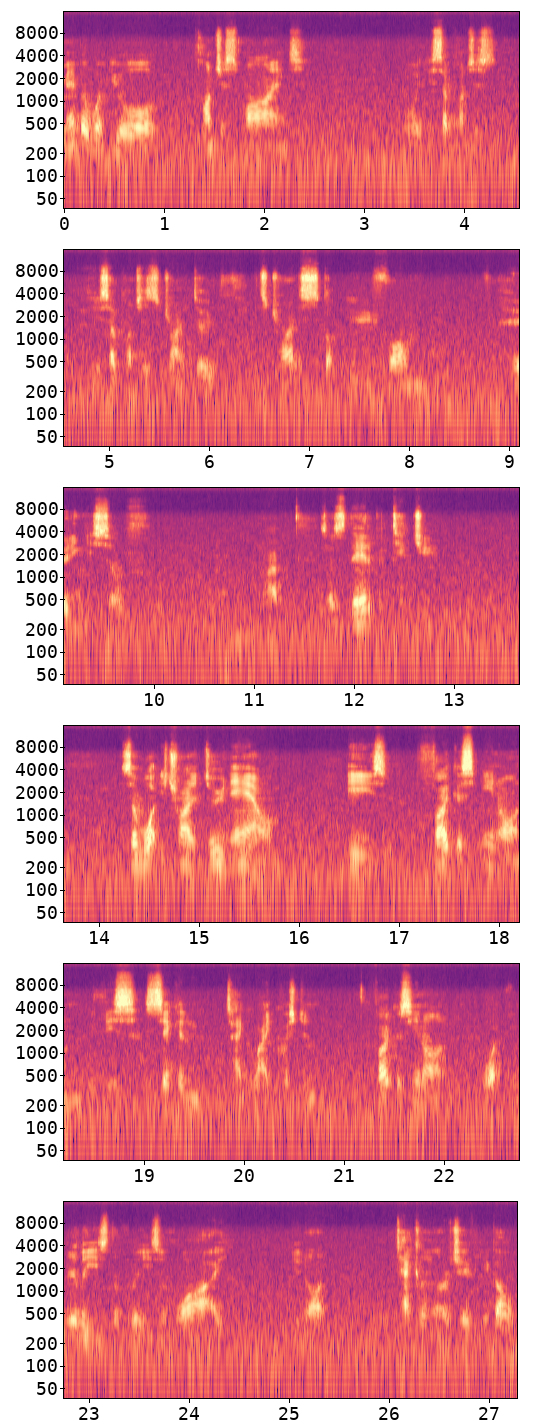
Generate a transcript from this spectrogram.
remember what your conscious mind or your subconscious your subconscious is trying to do. It's trying to stop you from from hurting yourself. Right? So it's there to protect you. So what you're trying to do now is focus in on with this second takeaway question. Focus in on what really is the reason why you're not tackling or achieving your goal.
